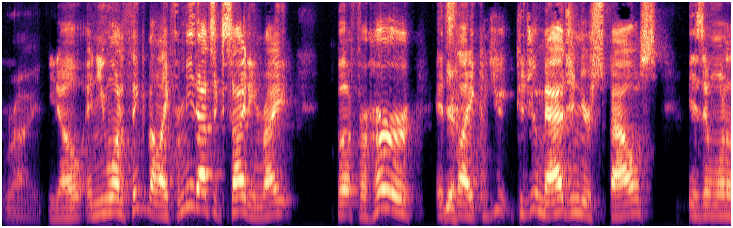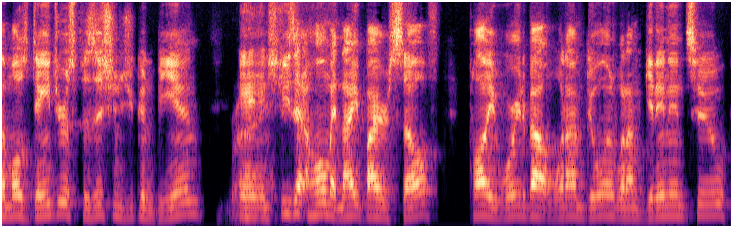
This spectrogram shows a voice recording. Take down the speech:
Right. You know, and you want to think about like for me, that's exciting, right? But for her, it's yeah. like, could you could you imagine your spouse is in one of the most dangerous positions you can be in? Right. And she's at home at night by herself probably worried about what I'm doing, what I'm getting into.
